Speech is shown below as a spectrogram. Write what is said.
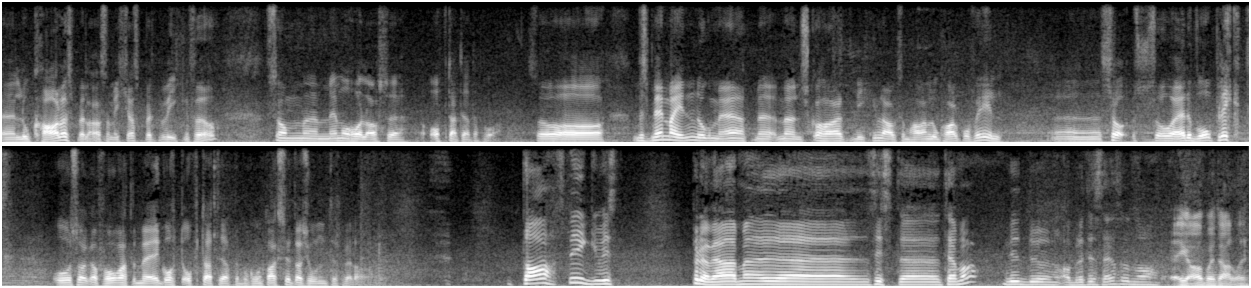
eh, lokale spillere som ikke har spilt på Viking før, som vi må holde oss oppdaterte på. Så hvis vi mener noe med at vi, vi ønsker å ha et vikinglag som har en lokal profil, eh, så, så er det vår plikt å sørge for at vi er godt oppdaterte på kontraktsituasjonen til spillere. Da, Stig, hvis prøver jeg med det siste tema. Vil Du avbrøt i sted, så nå Jeg avbryter aldri.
